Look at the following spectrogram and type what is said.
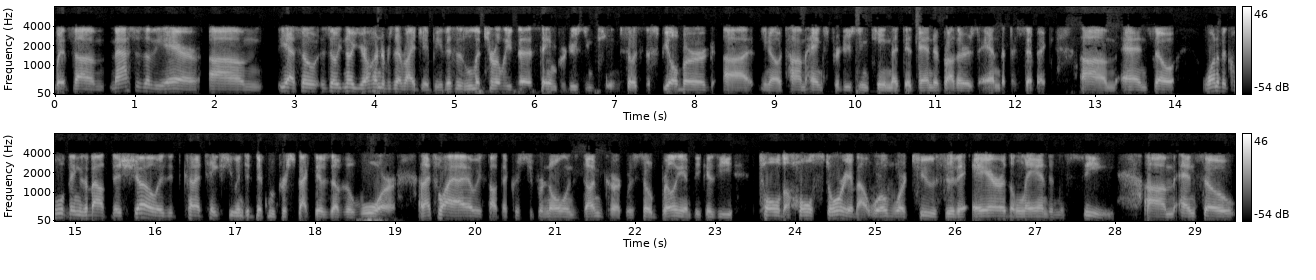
with um, Masters of the Air, um, yeah. So so no, you're 100 percent right, JP. This is literally the same producing team. So it's the Spielberg, uh, you know, Tom Hanks producing team that did Band of Brothers and The Pacific. Um, and so one of the cool things about this show is it kind of takes you into different perspectives of the war. And that's why I always thought that Christopher Nolan's Dunkirk was so brilliant because he told a whole story about World War II through the air, the land, and the sea. Um, and so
